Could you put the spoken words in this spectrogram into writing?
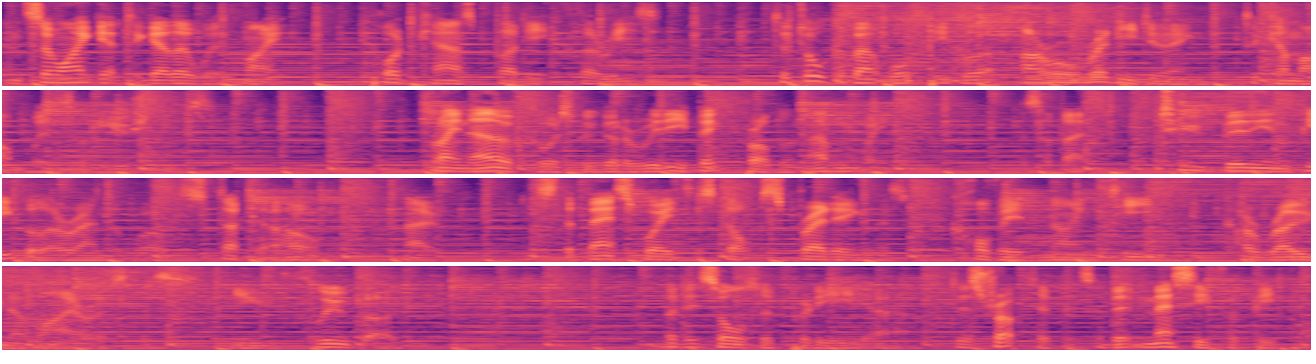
And so I get together with my podcast buddy Clarice to talk about what people are already doing to come up with solutions. Right now, of course, we've got a really big problem, haven't we? There's about 2 billion people around the world stuck at home. Now, it's the best way to stop spreading this COVID 19 coronavirus, this new flu bug. But it's also pretty uh, disruptive, it's a bit messy for people.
